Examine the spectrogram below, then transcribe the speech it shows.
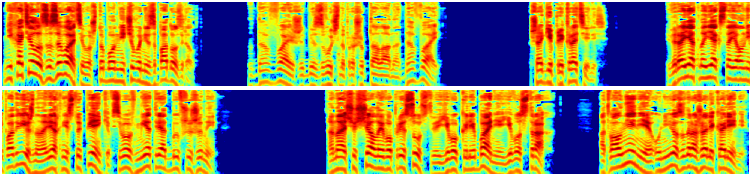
Не хотела зазывать его, чтобы он ничего не заподозрил. «Ну давай же!» — беззвучно прошептала она. «Давай!» Шаги прекратились. Вероятно, Як стоял неподвижно на верхней ступеньке, всего в метре от бывшей жены. Она ощущала его присутствие, его колебания, его страх. От волнения у нее задрожали колени.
